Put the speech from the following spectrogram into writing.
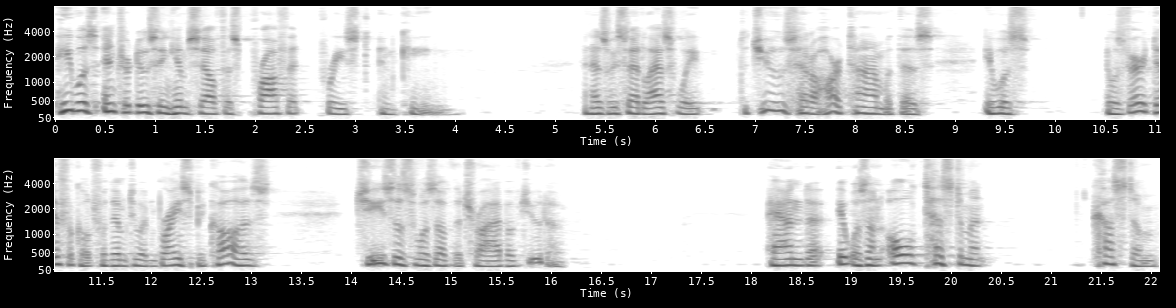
he was introducing himself as prophet, priest, and king. And as we said last week, the Jews had a hard time with this. It was, it was very difficult for them to embrace because Jesus was of the tribe of Judah. And uh, it was an Old Testament custom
